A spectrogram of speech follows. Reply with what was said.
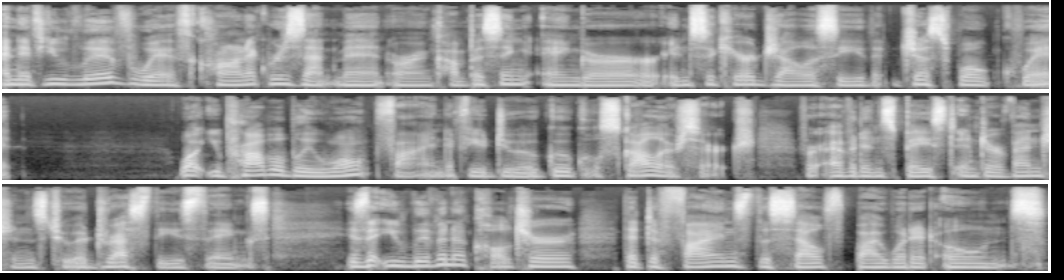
And if you live with chronic resentment or encompassing anger or insecure jealousy that just won't quit, what you probably won't find if you do a Google Scholar search for evidence based interventions to address these things is that you live in a culture that defines the self by what it owns.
